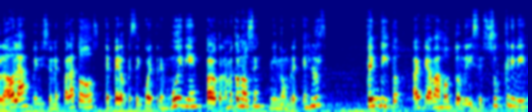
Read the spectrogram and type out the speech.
Hola, hola, bendiciones para todos. Espero que se encuentren muy bien. Para los que no me conocen, mi nombre es Luis. Te invito a que abajo donde dice suscribir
